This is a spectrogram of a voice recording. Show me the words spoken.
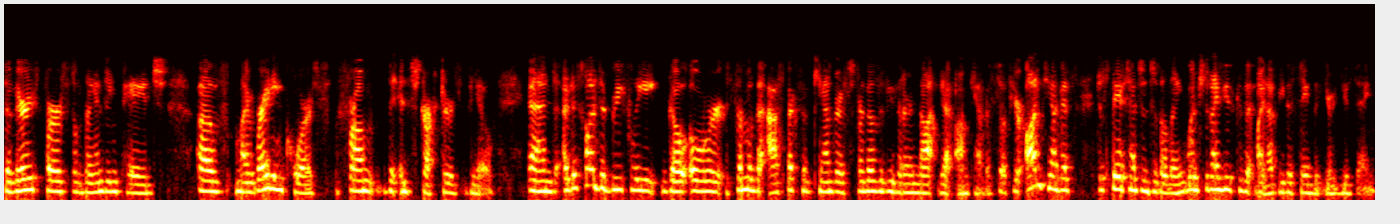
the very first landing page of my writing course from the instructor's view. And I just wanted to briefly go over some of the aspects of Canvas for those of you that are not yet on Canvas. So if you're on Canvas, just pay attention to the language that I use because it might not be the same that you're using.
